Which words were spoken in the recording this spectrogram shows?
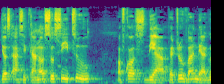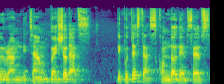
Just as you can also see too, of course, their petrol van, they are going around the town to ensure that the protesters conduct themselves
